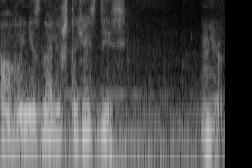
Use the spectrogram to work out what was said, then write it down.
а вы не знали, что я здесь. Нет.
